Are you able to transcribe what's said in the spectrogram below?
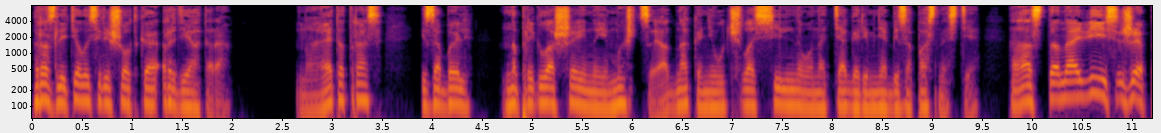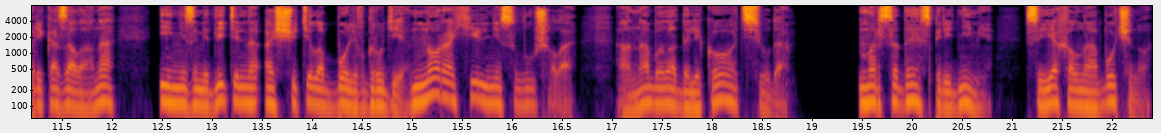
разлетелась решетка радиатора. На этот раз Изабель напрягла шейные мышцы, однако не учла сильного натяга ремня безопасности. «Остановись же!» — приказала она и незамедлительно ощутила боль в груди, но Рахиль не слушала. Она была далеко отсюда. Мерседес перед ними съехал на обочину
